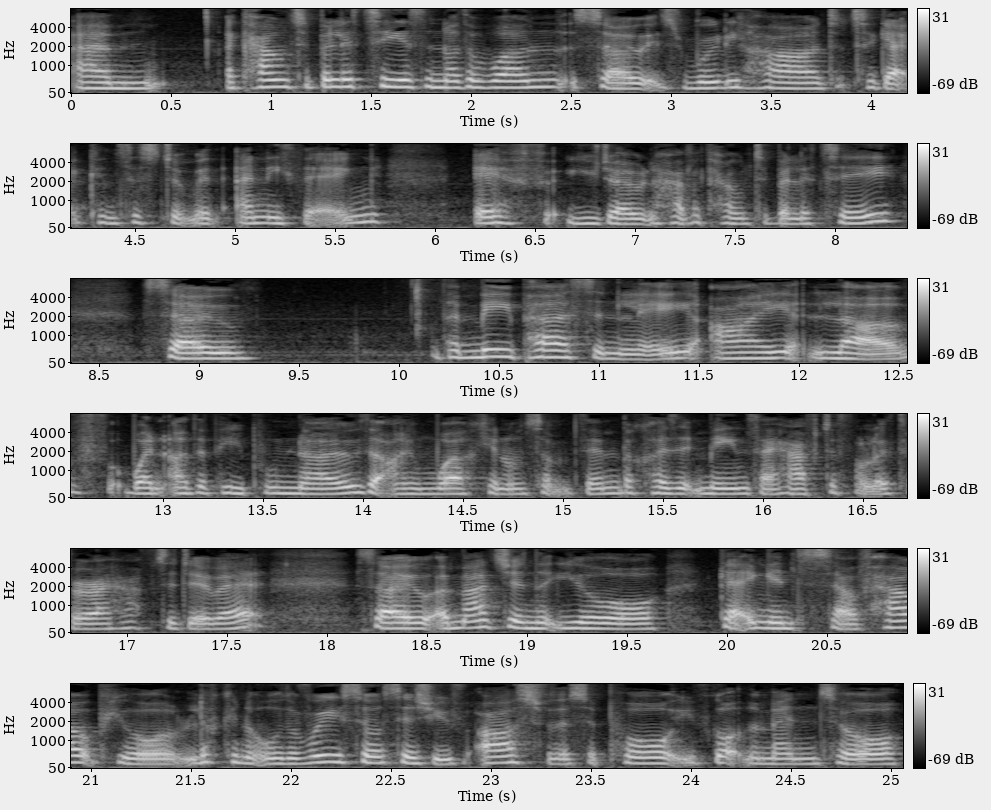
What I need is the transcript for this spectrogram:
Um, Accountability is another one. So it's really hard to get consistent with anything if you don't have accountability. So for me personally, I love when other people know that I'm working on something because it means I have to follow through, I have to do it. So imagine that you're getting into self help, you're looking at all the resources, you've asked for the support, you've got the mentor.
